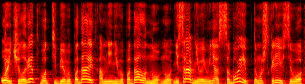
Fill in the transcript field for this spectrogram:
«Ой, человек, вот тебе выпадает, а мне не выпадало». Ну, ну, не сравнивай меня с собой, потому что, скорее всего,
